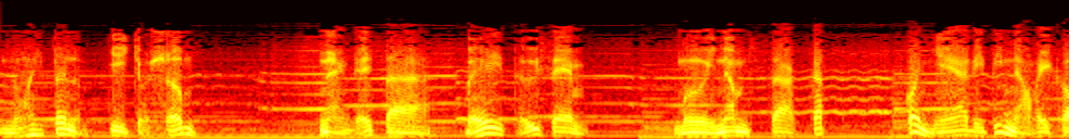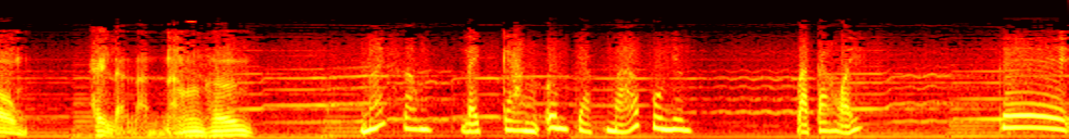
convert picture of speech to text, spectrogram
nói tới làm chi cho sớm. Nàng để ta bế thử xem Mười năm xa cách Có nhẹ đi tí nào hay không Hay là là nặng hơn? Nói xong lại càng ôm chặt mã phu nhân. Bà ta hỏi Thế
